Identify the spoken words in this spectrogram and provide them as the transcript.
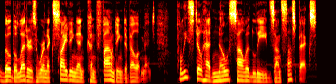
Though the letters were an exciting and confounding development, police still had no solid leads on suspects.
